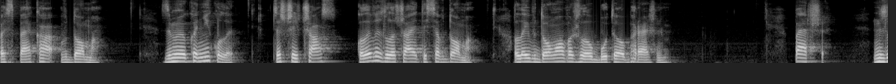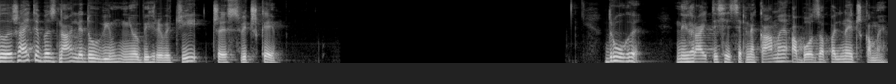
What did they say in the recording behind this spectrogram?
Безпека вдома. Зимові канікули це ще й час, коли ви залишаєтеся вдома, але й вдома важливо бути обережним. Перше. Не залишайте без нагляду ввімкнені обігрівачі чи свічки. Друге. Не грайтеся сірниками або запальничками.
